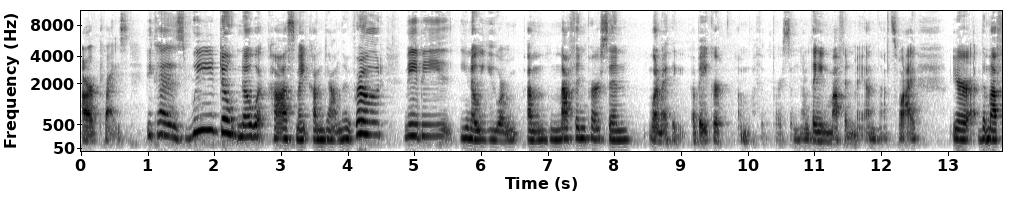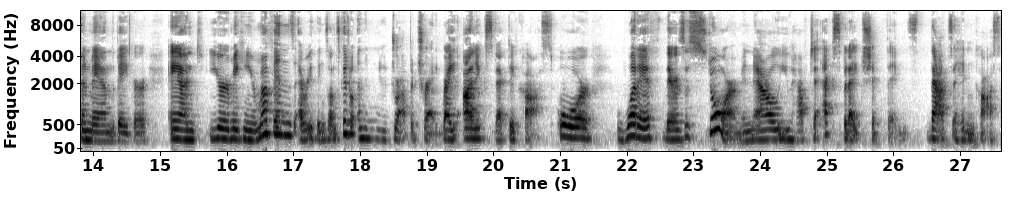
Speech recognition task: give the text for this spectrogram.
our price because we don't know what costs might come down the road. Maybe, you know, you are a muffin person. What am I thinking? A baker, a muffin person. I'm thinking muffin man. That's why you're the muffin man, the baker and you're making your muffins, everything's on schedule, and then you drop a tray, right? Unexpected cost. Or what if there's a storm and now you have to expedite ship things? That's a hidden cost.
